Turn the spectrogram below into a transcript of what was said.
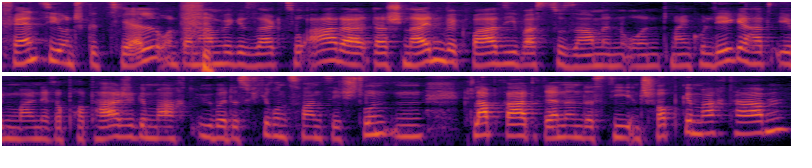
fancy und speziell. Und dann haben wir gesagt, so, ah, da, da schneiden wir quasi was zusammen. Und mein Kollege hat eben mal eine Reportage gemacht über das 24-Stunden-Klappradrennen, das die in Shop gemacht haben.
